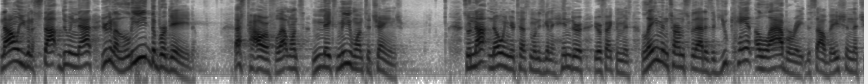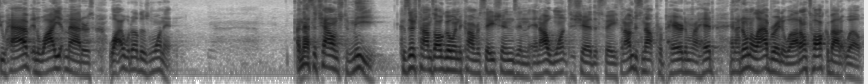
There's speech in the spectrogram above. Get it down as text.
not only are you going to stop doing that, you're going to lead the brigade. That's powerful. That wants, makes me want to change. So, not knowing your testimony is going to hinder your effectiveness. Layman terms for that is if you can't elaborate the salvation that you have and why it matters, why would others want it? And that's a challenge to me because there's times I'll go into conversations and, and I want to share this faith and I'm just not prepared in my head and I don't elaborate it well. I don't talk about it well.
